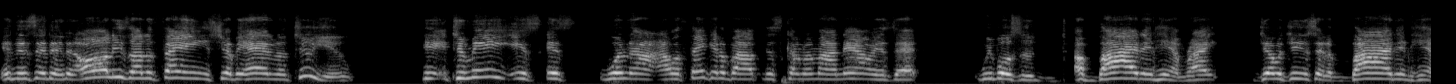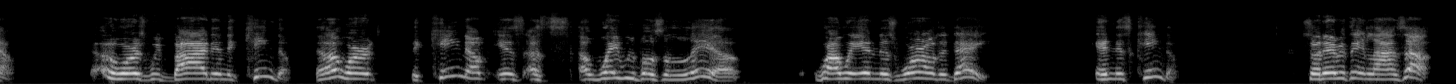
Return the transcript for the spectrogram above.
And this and, and all these other things shall be added unto you. He, to me, is is when I, I was thinking about this coming to mind now is that we're supposed to abide in him, right? Just Jesus said, abide in him. In other words, we abide in the kingdom. In other words, the kingdom is a, a way we're supposed to live while we're in this world today, in this kingdom. So that everything lines up.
